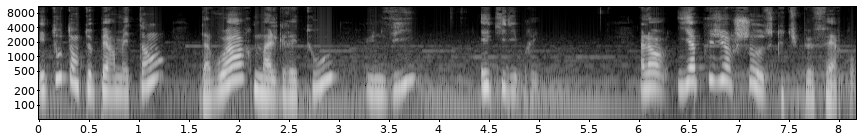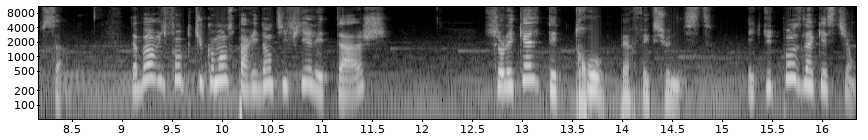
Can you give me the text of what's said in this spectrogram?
et tout en te permettant d'avoir malgré tout une vie équilibrée? Alors, il y a plusieurs choses que tu peux faire pour ça. D'abord, il faut que tu commences par identifier les tâches sur lesquelles tu es trop perfectionniste et que tu te poses la question.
